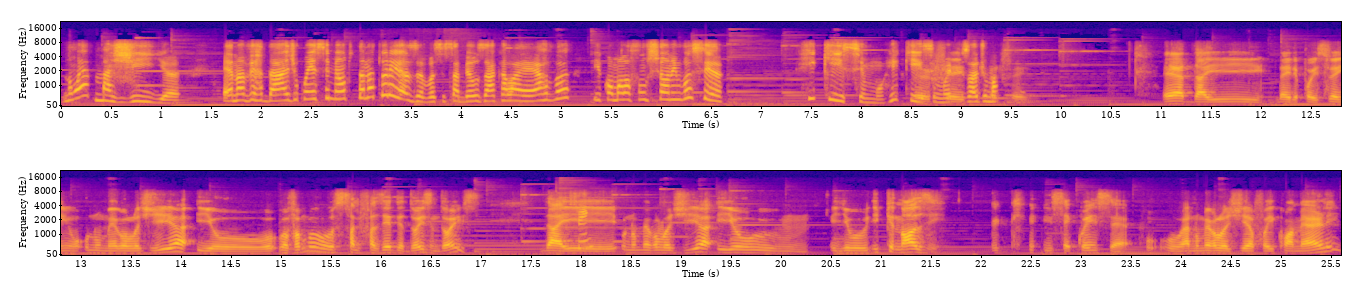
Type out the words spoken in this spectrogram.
não é magia, é na verdade o conhecimento da natureza, você saber usar aquela erva e como ela funciona em você. Riquíssimo, riquíssimo. Perfeito, episódio perfeito. É, daí, daí depois vem o, numerologia e o. Vamos fazer de dois em dois? Daí Sim. o numerologia e o, e o hipnose em sequência. O, a numerologia foi com a Merlin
